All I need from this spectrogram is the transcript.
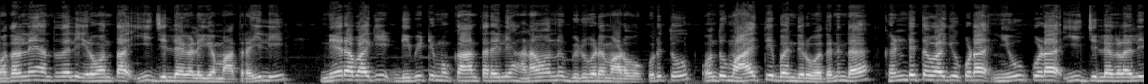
ಮೊದಲನೇ ಹಂತದಲ್ಲಿ ಇರುವಂತಹ ಈ ಜಿಲ್ಲೆಗಳಿಗೆ ಮಾತ್ರ. ಇಲ್ಲಿ ನೇರವಾಗಿ ಡಿಬಿಟಿ ಮುಖಾಂತರ ಇಲ್ಲಿ ಹಣವನ್ನು ಬಿಡುಗಡೆ ಮಾಡುವ ಕುರಿತು ಒಂದು ಮಾಹಿತಿ ಬಂದಿರುವುದರಿಂದ ಖಂಡಿತವಾಗಿಯೂ ಕೂಡ ನೀವು ಕೂಡ ಈ ಜಿಲ್ಲೆಗಳಲ್ಲಿ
